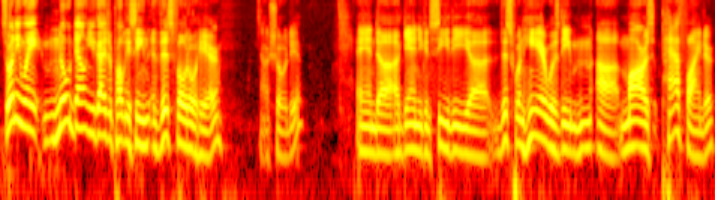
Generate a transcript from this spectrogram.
So anyway, no doubt you guys have probably seen this photo here. I'll show it to you. And uh, again, you can see the this one here was the Mars Pathfinder.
